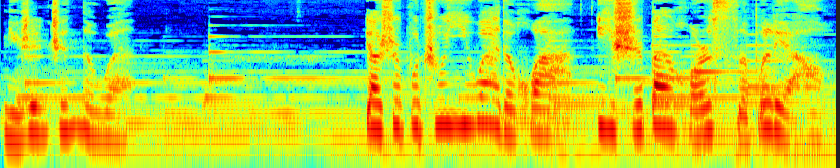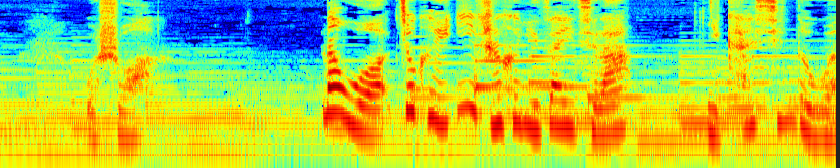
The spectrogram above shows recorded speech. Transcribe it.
你认真的问。要是不出意外的话，一时半会儿死不了。我说：“那我就可以一直和你在一起啦。”你开心的问。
